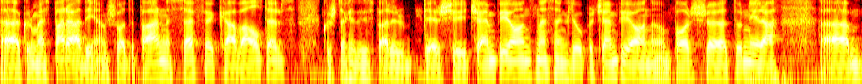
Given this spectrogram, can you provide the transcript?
eh, kur mēs parādījām šo pārneses efektu, kā Walters, kurš tagad ir tieši čempions, nesen kļuva par čempionu Porsche turnīrā, um,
